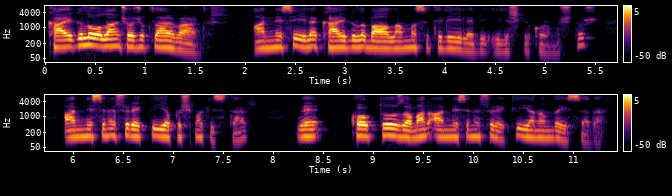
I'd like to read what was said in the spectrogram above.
kaygılı olan çocuklar vardır. Annesiyle kaygılı bağlanma stiliyle bir ilişki kurmuştur. Annesine sürekli yapışmak ister ve korktuğu zaman annesini sürekli yanında hisseder.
